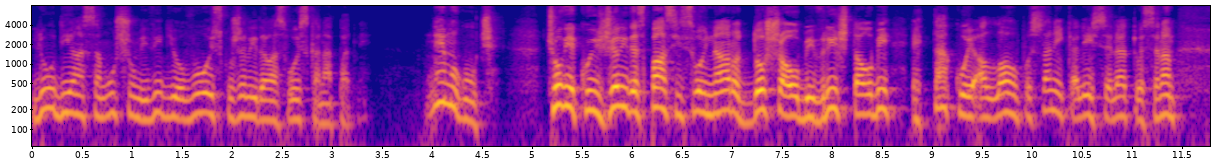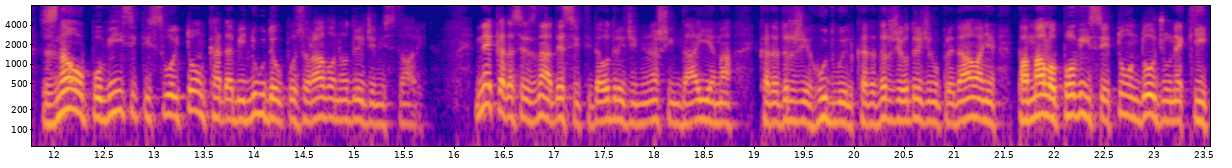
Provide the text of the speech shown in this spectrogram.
ljudi ja sam u šumi vidio vojsku, želi da vas vojska napadne. Nemoguće. Čovjek koji želi da spasi svoj narod, došao bi, vrištao bi, e tako je Allah poslanik ali se letu znao povisiti svoj ton kada bi ljude upozoravao na određene stvari. Nekada se zna desiti da određeni našim dajema, kada drže hudbu ili kada drže određeno predavanje, pa malo povise ton, dođu neki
